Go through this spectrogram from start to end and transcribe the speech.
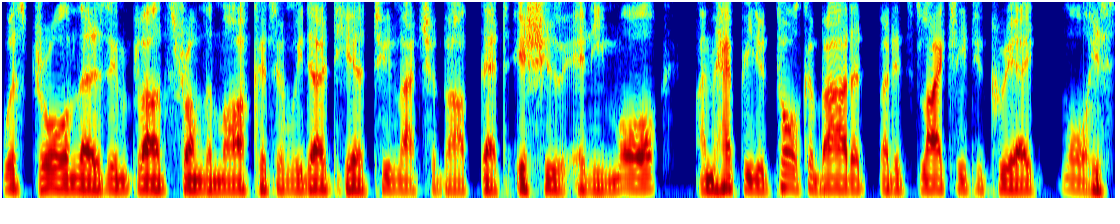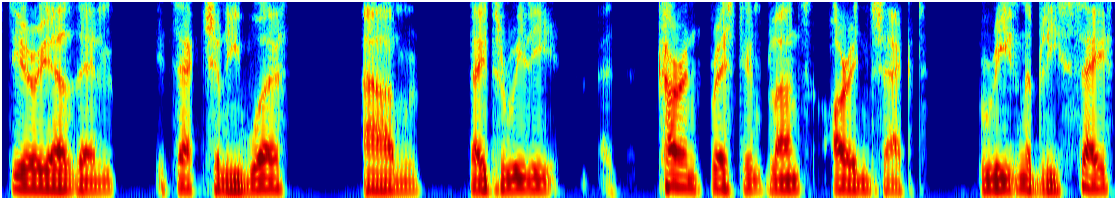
withdrawn those implants from the market, and we don't hear too much about that issue anymore. I'm happy to talk about it, but it's likely to create more hysteria than it's actually worth. Um, they really uh, current breast implants are in fact reasonably safe.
